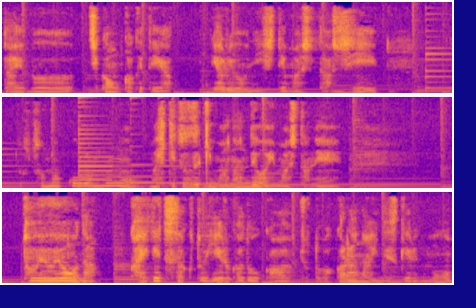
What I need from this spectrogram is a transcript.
だいぶ時間をかけてややるようにしてましたし、その頃も、まあ、引き続き学んではいましたね。というような解決策と言えるかどうかちょっとわからないんですけれども、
